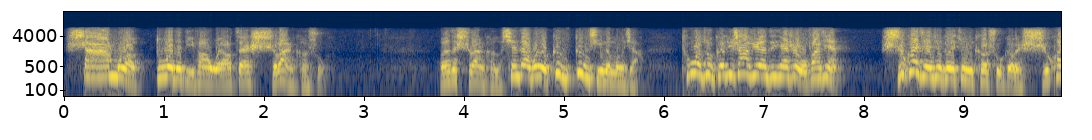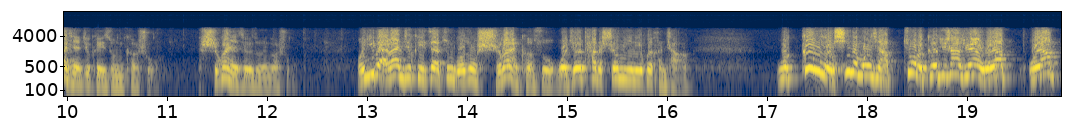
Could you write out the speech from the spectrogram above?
沙漠多的地方，我要栽十万棵树，我要栽十万棵树。现在我有更更新的梦想，通过做格局商学院这件事，我发现十块钱就可以种一棵树，各位，十块钱就可以种一棵树，十块钱就可以种一棵树。我一百万就可以在中国种十万棵树，我觉得它的生命力会很长。我更有新的梦想，做了格局商学院，我要我要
